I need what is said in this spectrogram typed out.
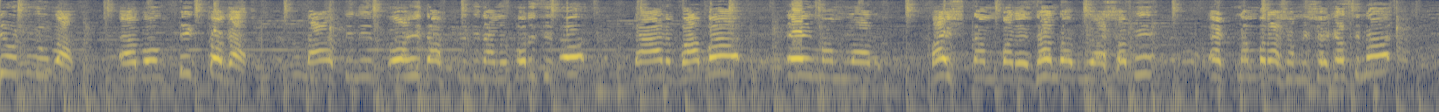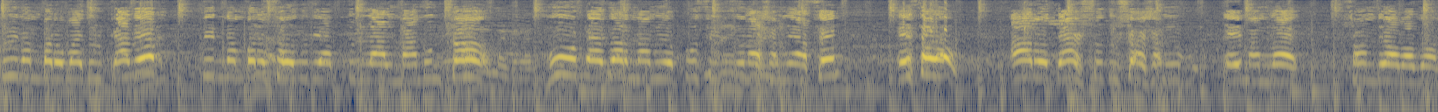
ইউটিউবার এবং টিকটকার। তা তিনি তহিদ আফ্রিদি নামে পরিচিত। তার বাবা এই মামলার বাইশ নম্বরে ঝান্ডাবি আসামি, এক নম্বর আসামি শেখ হাসিনা, দুই নম্বর ওবায়দুল কাদের, তিন নম্বরে চৌধুরী আব্দুল্লাহ আল মামুন সহ মোট হাজার নামীয় পঁচিশ জন আসামি আছেন। এছাড়াও আরও দেড়শো দুশো আসামি এই মামলায় সন্দেহভাজন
